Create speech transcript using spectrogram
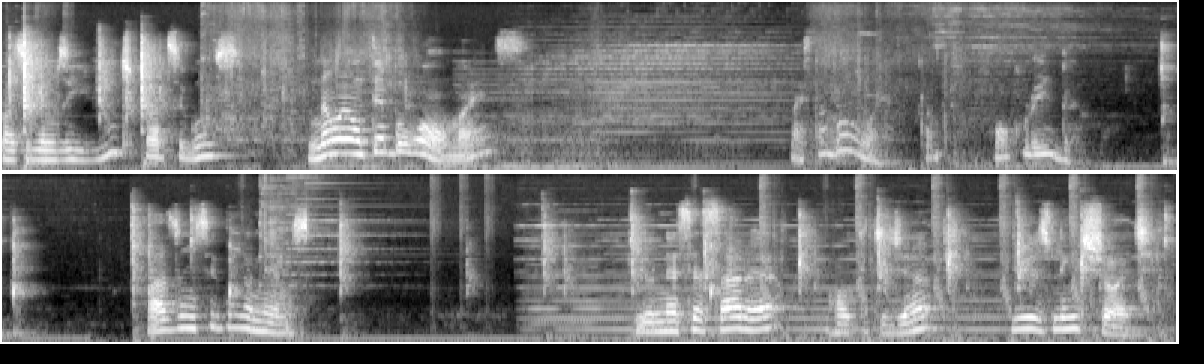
Conseguimos em 24 segundos. Não é um tempo bom, mas... Mas tá bom, ué. Tá concluído. Quase um segundo a menos. E o necessário é Rocket Jump e o Slingshot.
